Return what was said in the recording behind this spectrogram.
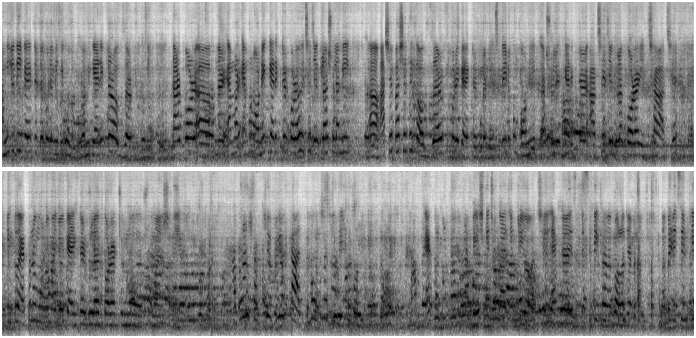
আমি যদি এই ক্যারেক্টারটা করে, আমি কীভাবে করব? আমি ক্যারেক্টার অবজার্ভ করি। তারপর আপনার আমার এমন অনেক ক্যারেক্টার করা হয়েছে যেগুলো আসলে আমি আশেপাশে থেকে অবজার্ভ করে ক্যারেক্টার ক্যারেক্টারগুলো নিয়েছি। তো এরকম অনেক আসলে ক্যারেক্টার আছে যেগুলো করার ইচ্ছা আছে, কিন্তু এখনও মনে হয় যে ওই ক্যারেক্টারগুলো করার জন্য সময় আসেনি। আপনার সবচেয়ে প্রিয় কাজ এবং এখন পর্যন্ত আমার বেশ কিছু কাজই প্রিয় আছে। একটা স্পেসিফিক ভাবে বলা যাবে না। তবে রিসেন্টলি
